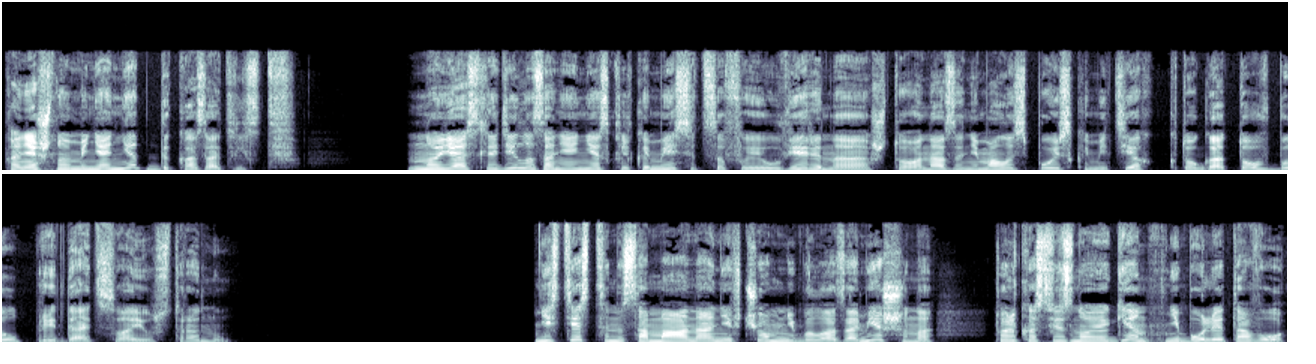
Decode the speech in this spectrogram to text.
Конечно, у меня нет доказательств, но я следила за ней несколько месяцев и уверена, что она занималась поисками тех, кто готов был предать свою страну. Естественно, сама она ни в чем не была замешана, только связной агент, не более того.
